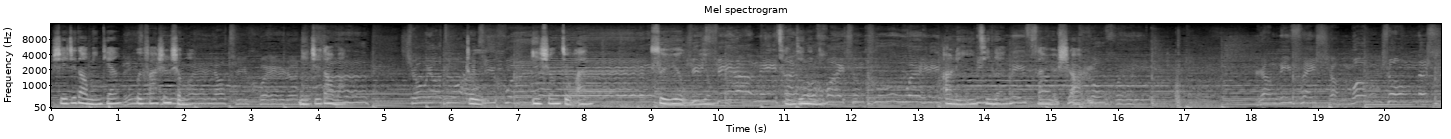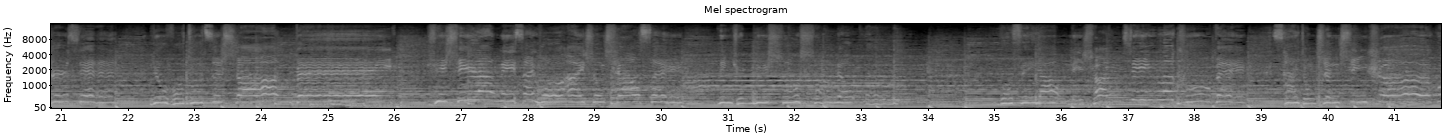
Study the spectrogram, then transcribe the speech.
谁知道明天会发生什么？你知道吗？祝一生久安，岁月无忧。曾经的你。二零一七年三月十二日。留我独自伤悲，与其让你在我爱中憔悴，宁愿你受伤流泪。莫非要你尝尽了苦悲，才懂真情可贵？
